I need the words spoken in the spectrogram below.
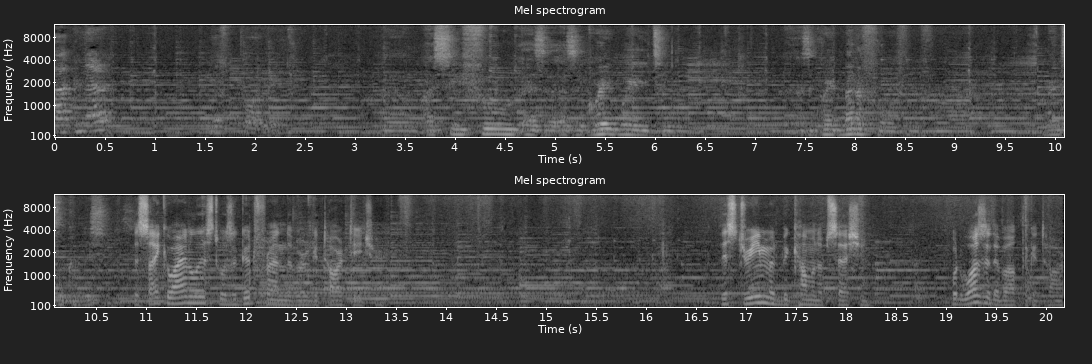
Wagner was poet. Um, I see food as a, as a great way to, as a great metaphor for, for our mental conditions. The psychoanalyst was a good friend of her guitar teacher. This dream had become an obsession. What was it about the guitar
